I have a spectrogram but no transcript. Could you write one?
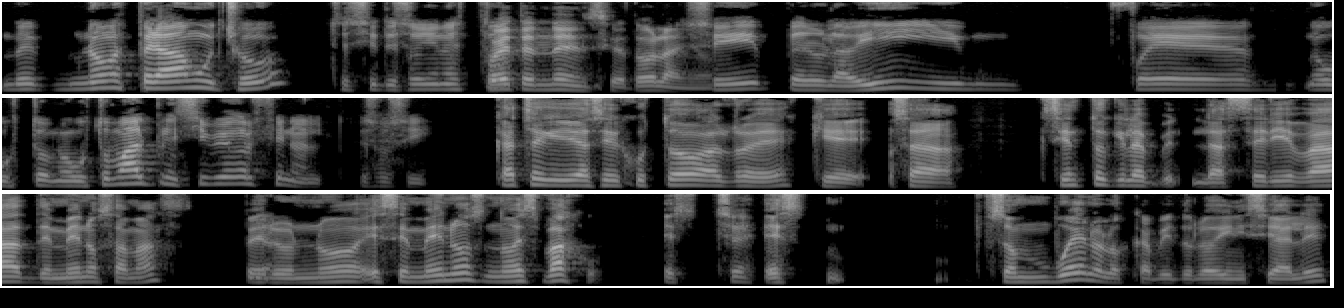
me- no me esperaba mucho, si te soy honesto. Fue tendencia todo el año. Sí, pero la vi y fue me gustó, me gustó más al principio que al final, eso sí. Cacha que yo iba a decir justo al revés, que, o sea, siento que la, la serie va de menos a más, pero no, ese menos no es bajo. Es, Sí. es, son buenos los capítulos iniciales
